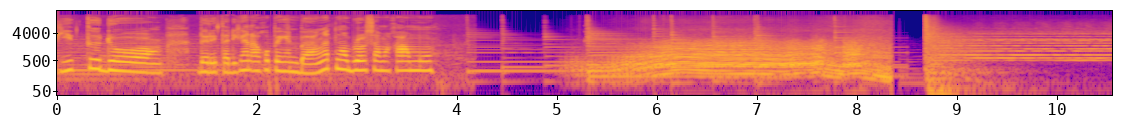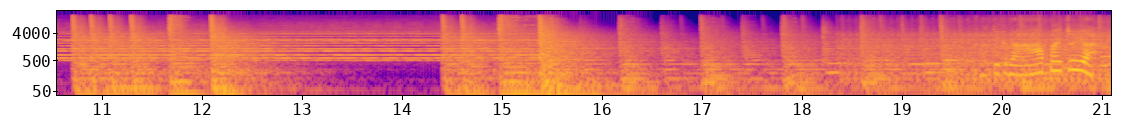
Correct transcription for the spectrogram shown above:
Gitu dong. Dari tadi kan aku pengen banget ngobrol sama kamu. Fatih kenapa itu ya?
